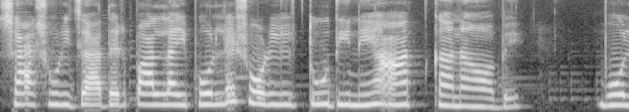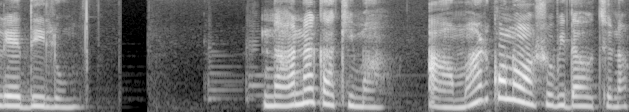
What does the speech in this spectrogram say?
শাশুড়ি যাদের পাল্লাই পড়লে শরীর দুদিনে আটকানা হবে, বলে দিলুম। না না, কাকিমা, আমার কোনো অসুবিধা হচ্ছে না।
